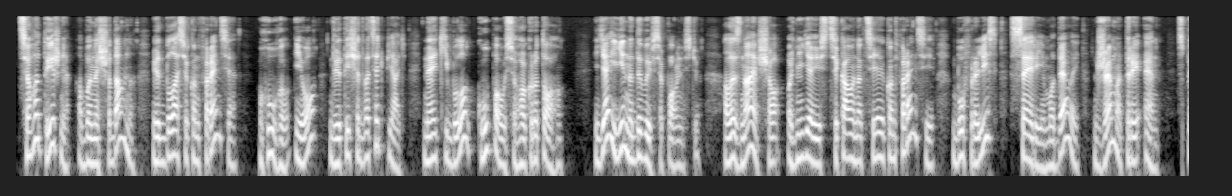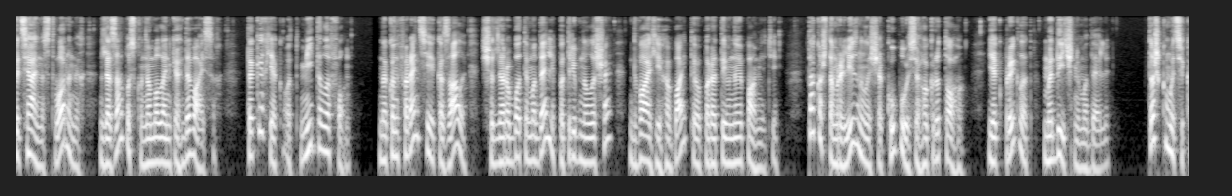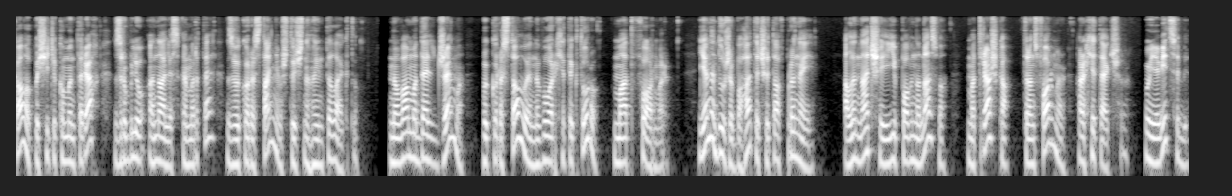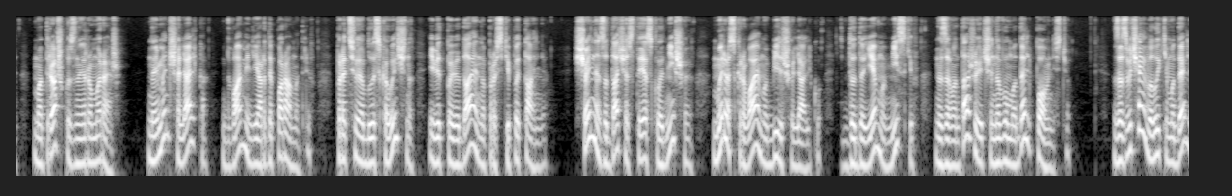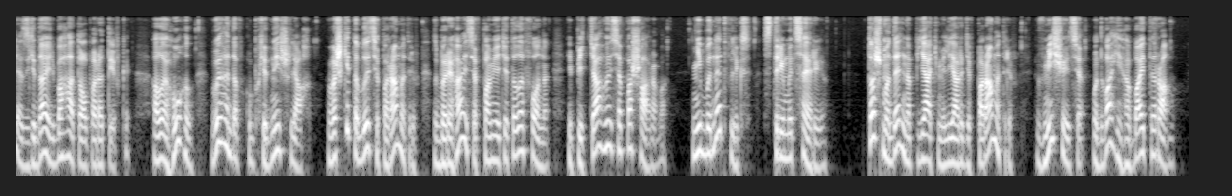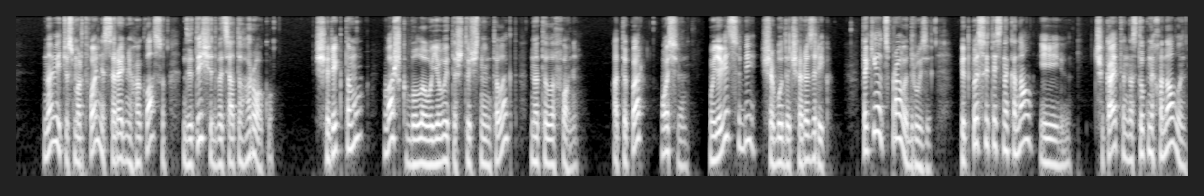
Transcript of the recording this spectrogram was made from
Цього тижня або нещодавно відбулася конференція Google I.O. 2025, на якій було купа усього крутого. Я її не дивився повністю, але знаю, що однією з цікавинок цієї конференції був реліз серії моделей Gemma 3N, спеціально створених для запуску на маленьких девайсах, таких як от мій телефон. На конференції казали, що для роботи моделі потрібно лише 2 ГБ оперативної пам'яті. Також там релізнули ще купу усього крутого, як приклад, медичні моделі. Тож, кому цікаво, пишіть у коментарях, зроблю аналіз МРТ з використанням штучного інтелекту. Нова модель Gemma використовує нову архітектуру MATFormer. Я не дуже багато читав про неї, але наче її повна назва матрьошка Transformer Architecture. Уявіть собі, матрьошку з нейромереж. Найменша лялька 2 мільярди параметрів, працює блискавично і відповідає на прості питання. Щойно задача стає складнішою, ми розкриваємо більшу ляльку і додаємо мізків, не завантажуючи нову модель повністю. Зазвичай великі моделі з'їдають багато оперативки, але Google вигадав обхідний шлях Важкі таблиці параметрів зберігаються в пам'яті телефона і підтягуються пошарово, ніби Netflix стрімить серію. Тож модель на 5 мільярдів параметрів вміщується у 2 ГБ RAM, навіть у смартфоні середнього класу 2020 року. Ще рік тому важко було уявити штучний інтелект на телефоні. А тепер ось він. Уявіть собі, що буде через рік. Такі от справи, друзі. Підписуйтесь на канал і чекайте наступних оновлень.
